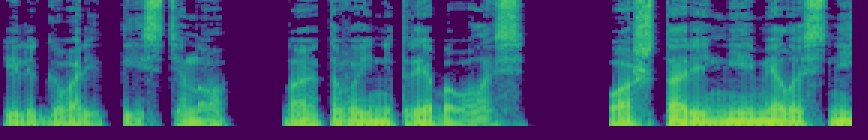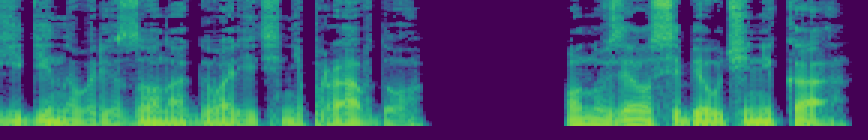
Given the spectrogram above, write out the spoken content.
или говорит истину. Но этого и не требовалось. У Аштари не имелось ни единого резона говорить неправду. Он взял себе ученика.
